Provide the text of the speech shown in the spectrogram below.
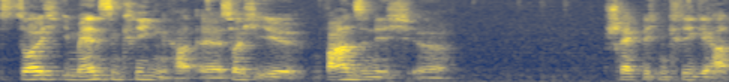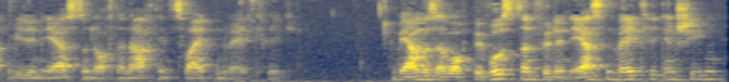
solch immensen Kriegen, äh, solche wahnsinnig äh, schrecklichen Kriege hatten wie den Ersten und auch danach den Zweiten Weltkrieg. Wir haben uns aber auch bewusst dann für den Ersten Weltkrieg entschieden,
